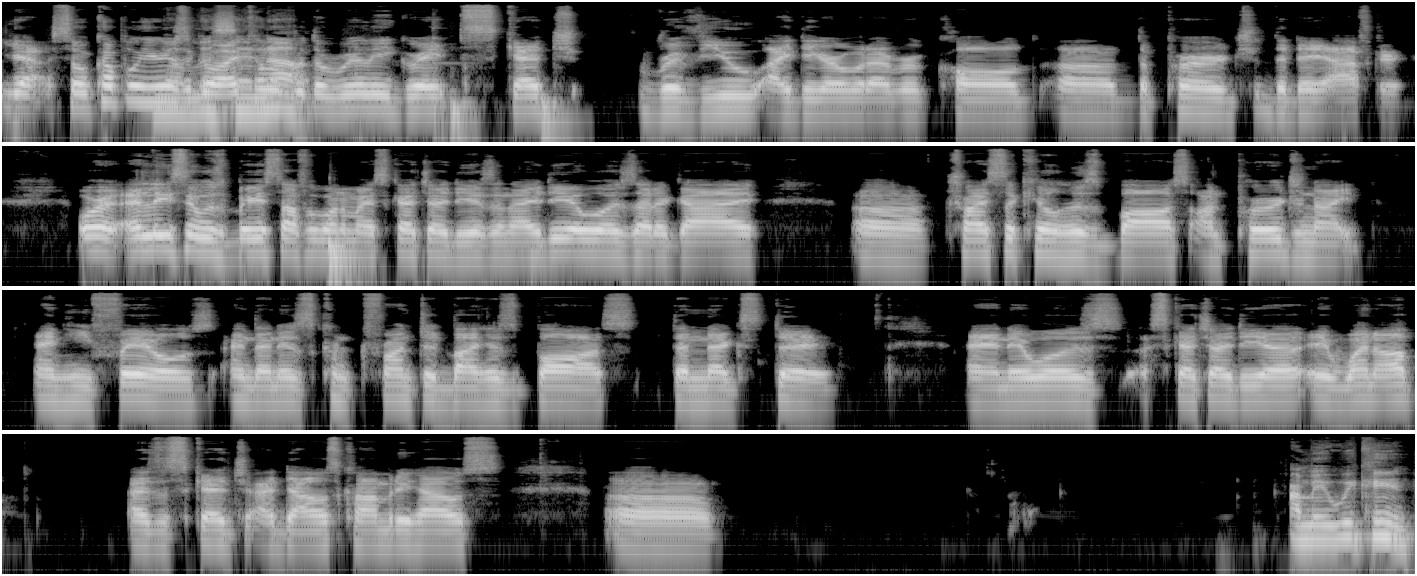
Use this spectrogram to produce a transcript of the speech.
yeah. So a couple years no, ago, I came up. up with a really great sketch review idea or whatever called uh, "The Purge: The Day After," or at least it was based off of one of my sketch ideas. And the idea was that a guy uh, tries to kill his boss on Purge night, and he fails, and then is confronted by his boss the next day. And it was a sketch idea. It went up as a sketch at Dallas Comedy House. Uh, I mean, we can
